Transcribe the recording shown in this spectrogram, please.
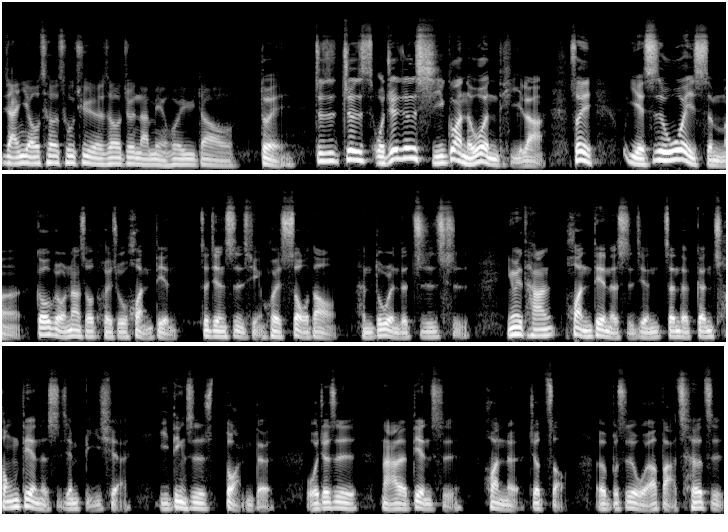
燃油车出去的时候，就难免会遇到对。就是就是，我觉得就是习惯的问题啦，所以也是为什么 Google 那时候推出换电这件事情会受到很多人的支持，因为它换电的时间真的跟充电的时间比起来一定是短的。我就是拿了电池换了就走，而不是我要把车子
